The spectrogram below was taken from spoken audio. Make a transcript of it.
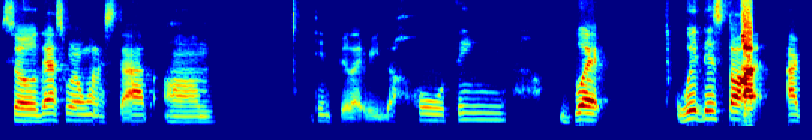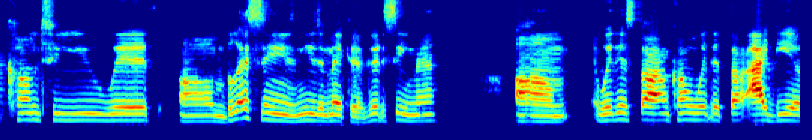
So that's where I want to stop. Um, didn't feel like reading the whole thing, but with this thought, I come to you with um blessings, music maker. Good to see you, man. Um, with this thought, I'm coming with the thought idea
